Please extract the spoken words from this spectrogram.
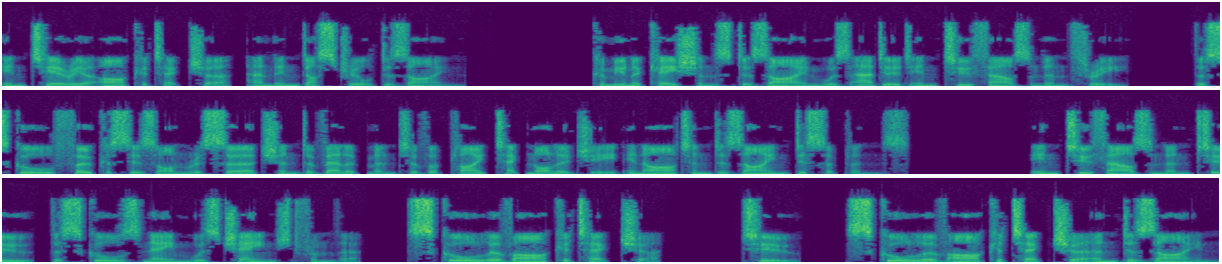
interior architecture, and industrial design. Communications design was added in 2003. The school focuses on research and development of applied technology in art and design disciplines. In 2002, the school's name was changed from the School of Architecture 2. School of Architecture and Design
